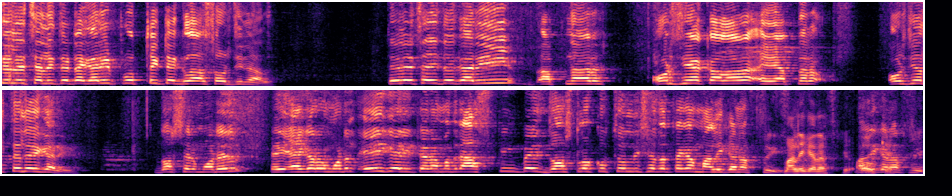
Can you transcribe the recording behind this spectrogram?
তেলে চালিত একটা গাড়ি প্রত্যেকটা গ্লাস অরিজিনাল তেলে চালিত গাড়ি আপনার অরিজিনাল কালার এই আপনার অরিজিনাল তেলের গাড়ি। দশের মডেল এই এগারো মডেল এই গাড়িটার আমাদের আস্কিং প্রাইস দশ লক্ষ চল্লিশ হাজার টাকা মালিকানা ফ্রি মালিকানা ফ্রি মালিকানা ফ্রি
